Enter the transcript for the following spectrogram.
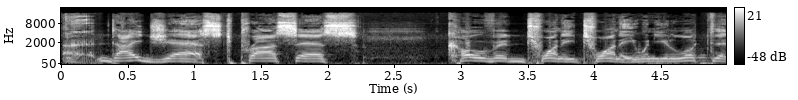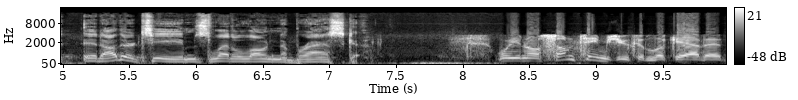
uh, digest, process COVID 2020 when you looked at, at other teams, let alone Nebraska? Well, you know, some teams you could look at it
